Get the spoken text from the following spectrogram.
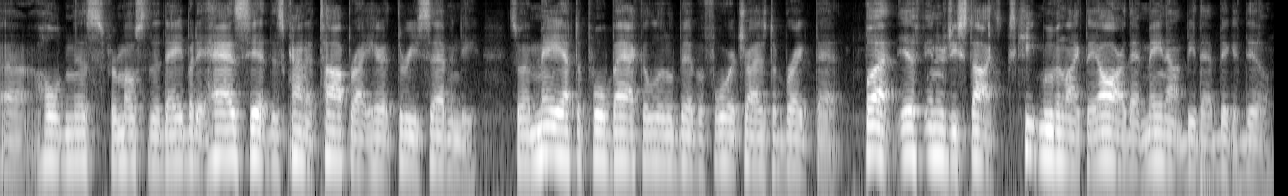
uh, holding this for most of the day, but it has hit this kind of top right here at 370. So it may have to pull back a little bit before it tries to break that. But if energy stocks keep moving like they are, that may not be that big a deal.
